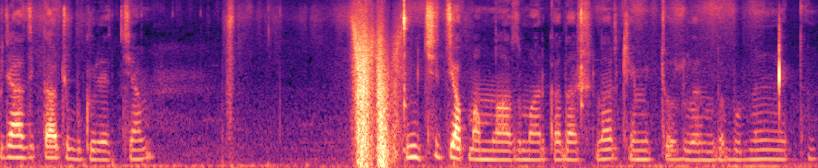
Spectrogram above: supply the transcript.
birazcık daha çubuk üreteceğim. Şimdi çit yapmam lazım arkadaşlar. Kemik tozlarımı da buradan ürettim.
